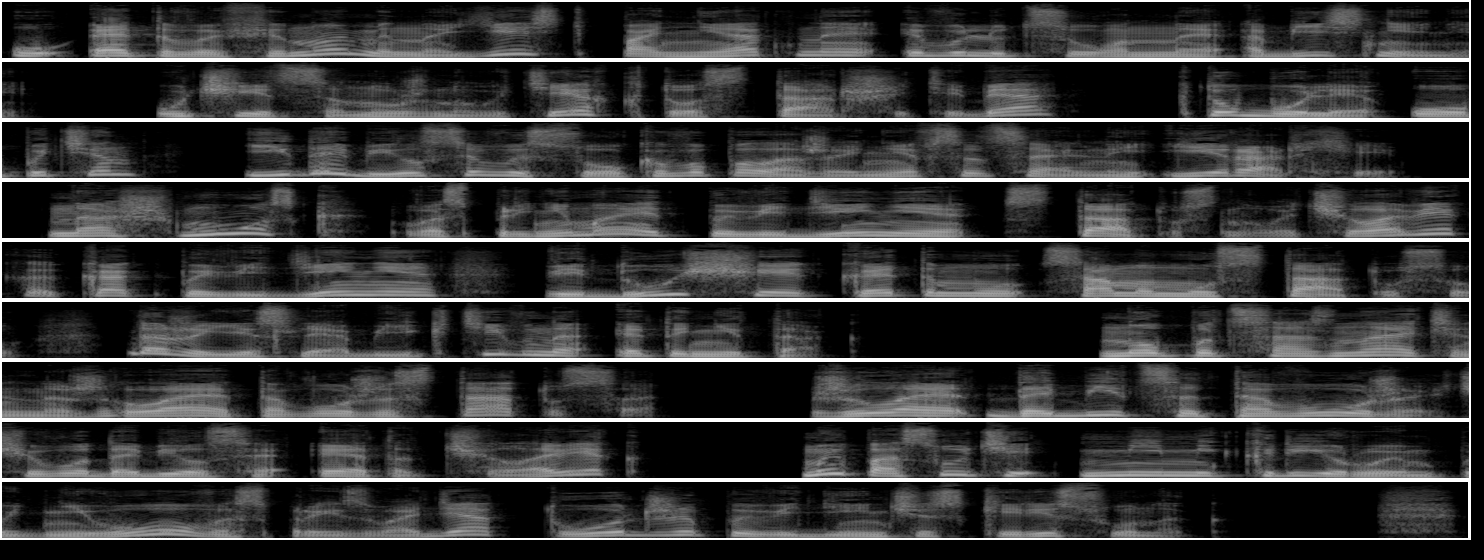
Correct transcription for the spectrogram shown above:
У этого феномена есть понятное эволюционное объяснение. Учиться нужно у тех, кто старше тебя, кто более опытен и добился высокого положения в социальной иерархии. Наш мозг воспринимает поведение статусного человека как поведение, ведущее к этому самому статусу, даже если объективно это не так. Но подсознательно, желая того же статуса, желая добиться того же, чего добился этот человек, мы, по сути, мимикрируем под него, воспроизводя тот же поведенческий рисунок.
